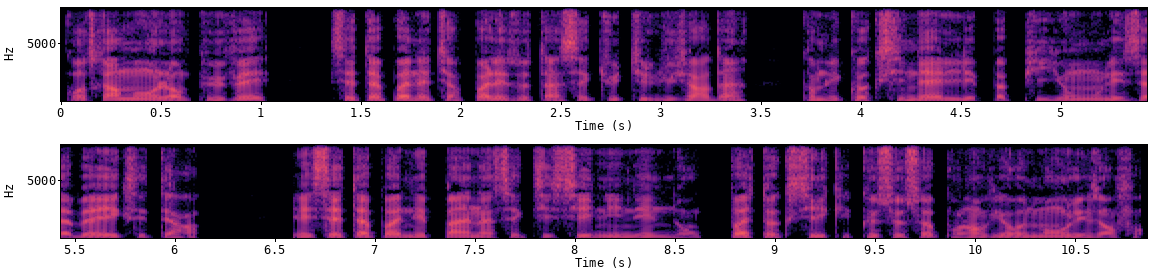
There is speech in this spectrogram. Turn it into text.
Contrairement aux lampes UV, cet appât n'attire pas les autres insectes utiles du jardin, comme les coccinelles, les papillons, les abeilles, etc. Et cet appât n'est pas un insecticide ni n'est donc pas toxique, que ce soit pour l'environnement ou les enfants.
